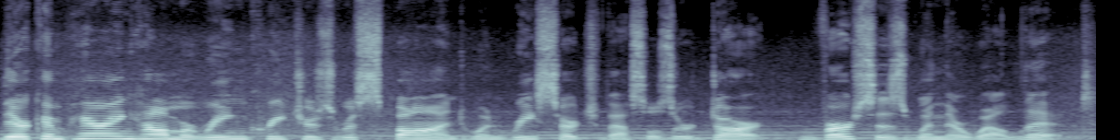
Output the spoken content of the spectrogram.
They're comparing how marine creatures respond when research vessels are dark versus when they're well lit.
